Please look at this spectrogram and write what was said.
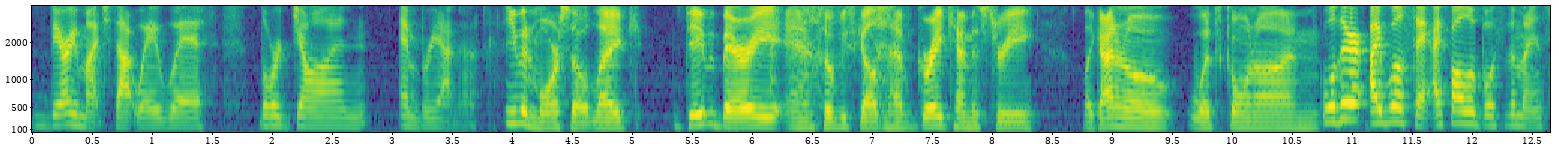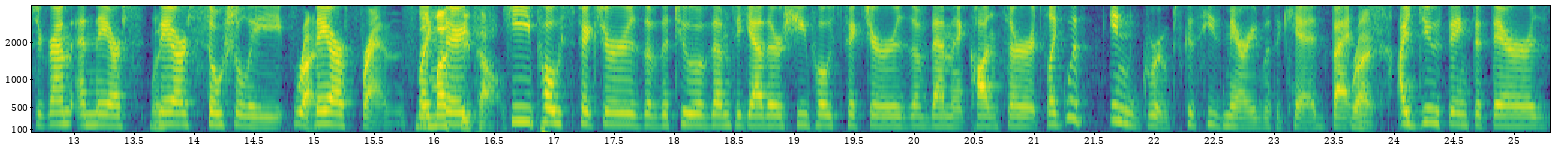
very much that way with Lord John and Brianna. Even more so, like David Berry and Sophie Skelton have great chemistry. Like I don't know what's going on. Well, there I will say I follow both of them on Instagram, and they are they are socially Right. they are friends. They must be pals. He posts pictures of the two of them together. She posts pictures of them at concerts, like with in groups because he's married with a kid. But Right. I do think that there's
